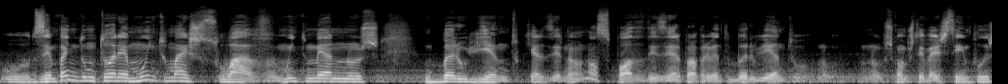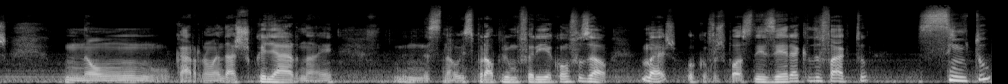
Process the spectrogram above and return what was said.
o desempenho do motor é muito mais suave, muito menos barulhento. Quer dizer, não, não se pode dizer propriamente barulhento no, nos combustíveis simples. Não, o carro não anda a chocalhar, não é? Senão isso próprio me faria confusão. Mas o que vos posso dizer é que de facto sinto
